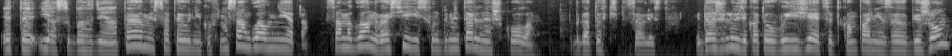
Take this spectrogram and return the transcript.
Это и освобождение от армии сотрудников. Но самое главное не это. Самое главное, в России есть фундаментальная школа подготовки специалистов. И даже люди, которые выезжают с этой компании за рубежом,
